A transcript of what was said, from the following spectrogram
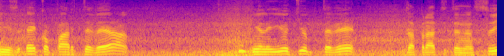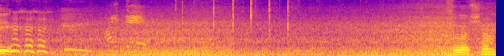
iz Ekopar TV-a ili YouTube TV, da pratite nas svi. Slušam.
